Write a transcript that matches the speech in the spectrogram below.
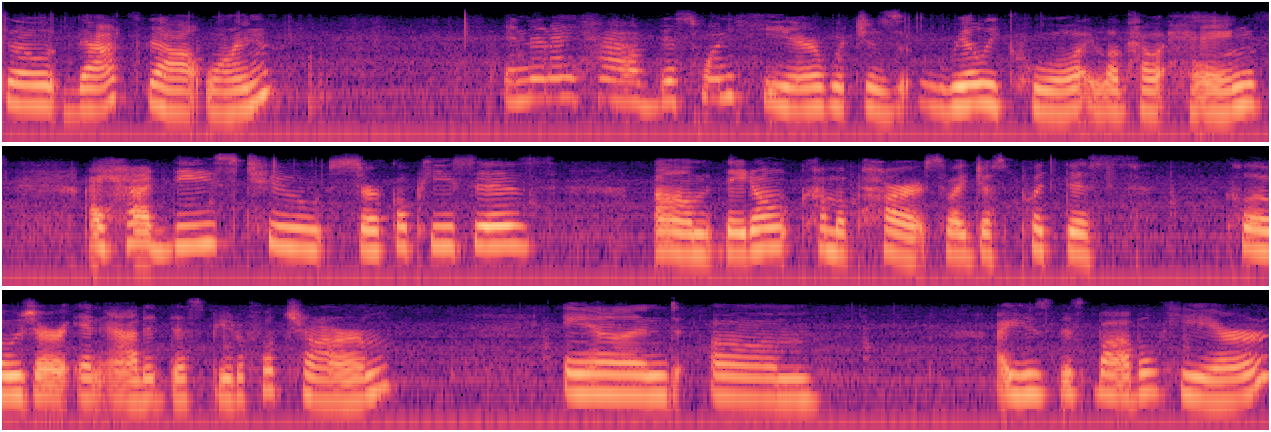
So that's that one. And then I have this one here, which is really cool. I love how it hangs. I had these two circle pieces. Um, they don't come apart, so I just put this closure and added this beautiful charm. And um, I used this bauble here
